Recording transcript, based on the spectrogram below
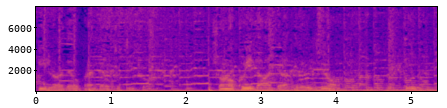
pillole devo prendere tutti i giorni. Sono qui davanti alla televisione, copertina,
